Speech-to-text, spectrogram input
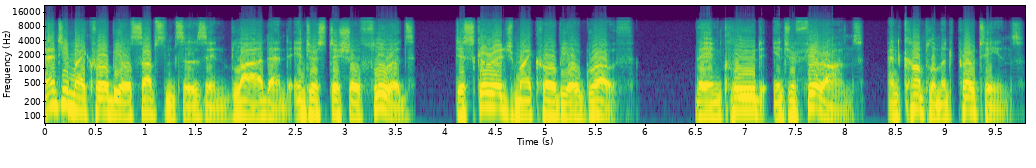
Antimicrobial substances in blood and interstitial fluids discourage microbial growth. They include interferons and complement proteins.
